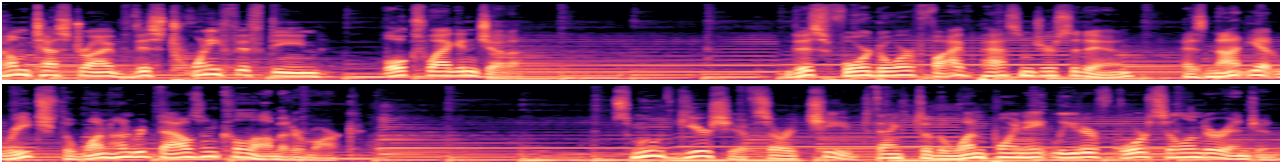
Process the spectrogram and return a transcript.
Come test drive this 2015 Volkswagen Jetta. This four-door, five-passenger sedan has not yet reached the 100,000 kilometer mark. Smooth gear shifts are achieved thanks to the 1.8-liter four-cylinder engine.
